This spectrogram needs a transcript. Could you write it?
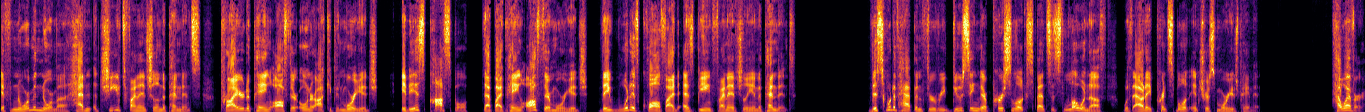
If Norm and Norma hadn't achieved financial independence prior to paying off their owner occupant mortgage, it is possible that by paying off their mortgage, they would have qualified as being financially independent. This would have happened through reducing their personal expenses low enough without a principal and interest mortgage payment. However,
